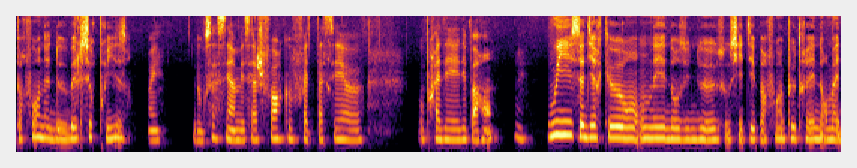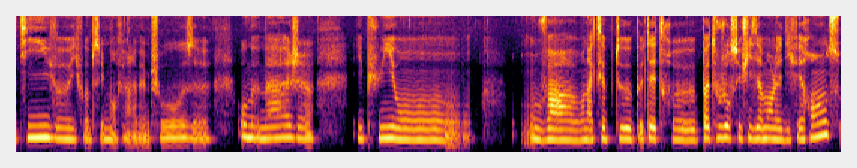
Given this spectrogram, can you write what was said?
parfois, on a de belles surprises. Oui. Donc ça, c'est un message fort que vous faites passer euh, auprès des, parents. Oui. c'est-à-dire qu'on on est dans une société parfois un peu très normative, il faut absolument faire la même chose euh, au même âge. Et puis, on, on va, on accepte peut-être euh, pas toujours suffisamment la différence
